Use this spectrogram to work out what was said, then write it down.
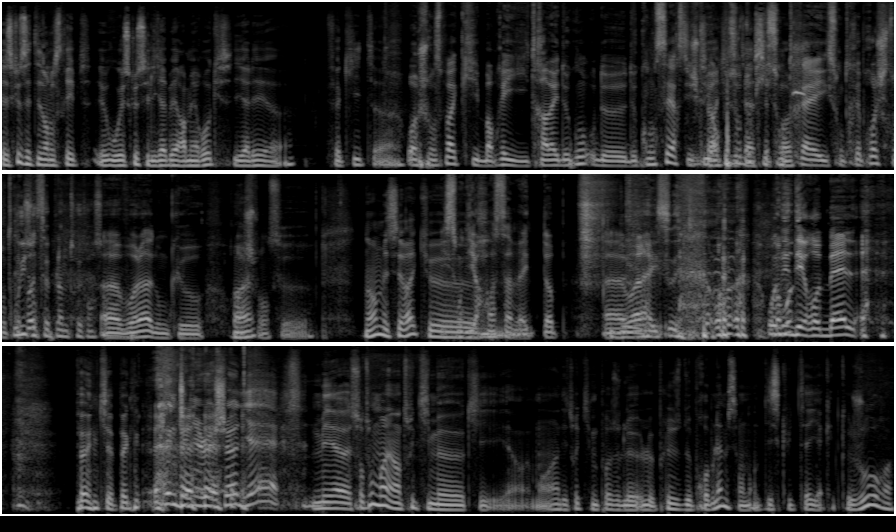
Est-ce que c'était dans le script? Ou est-ce que c'est Liabe Ramero qui s'est dit, allez, euh, fuck it euh, Ouais, je pense pas qu'ils. bah, après, ils travaillent de, con- de, de concert, si je puis dire. Surtout qu'ils sont très, ils sont très proches, ils sont très Oui, ils ont potes. fait plein de trucs ensemble. Euh, voilà, donc euh, ouais, Ouais. je pense. euh, Non, mais c'est vrai que. ils se sont dit, oh, ça va être top. Euh, voilà, ils se- on Non, est moi- des rebelles. punk, punk, punk generation, yeah. Mais euh, surtout moi, un truc qui me, qui, euh, moi, un des trucs qui me pose le, le plus de problèmes, c'est on en discutait il y a quelques jours,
